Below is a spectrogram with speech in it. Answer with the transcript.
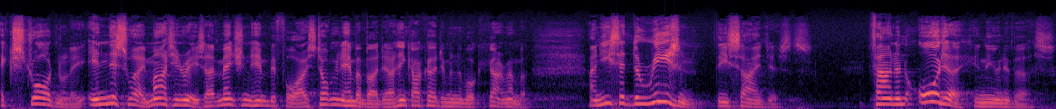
extraordinarily in this way. Martin Rees, I've mentioned him before. I was talking to him about it. I think I quoted him in the book. I can't remember. And he said the reason these scientists found an order in the universe,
